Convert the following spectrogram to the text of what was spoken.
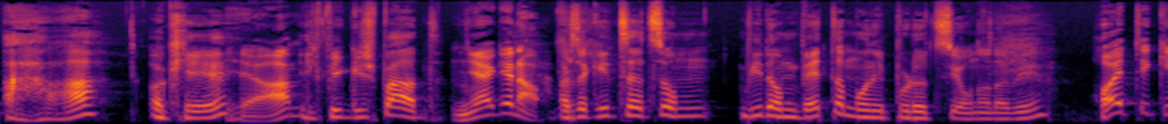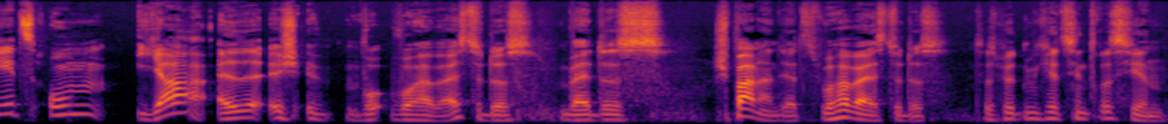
Aha, okay. Ja. Ich bin gespannt. Ja, genau. Also geht es jetzt um, wieder um Wettermanipulation, oder wie? Heute geht es um, ja, also ich, wo, woher weißt du das? Weil das spannend jetzt. Woher weißt du das? Das würde mich jetzt interessieren.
